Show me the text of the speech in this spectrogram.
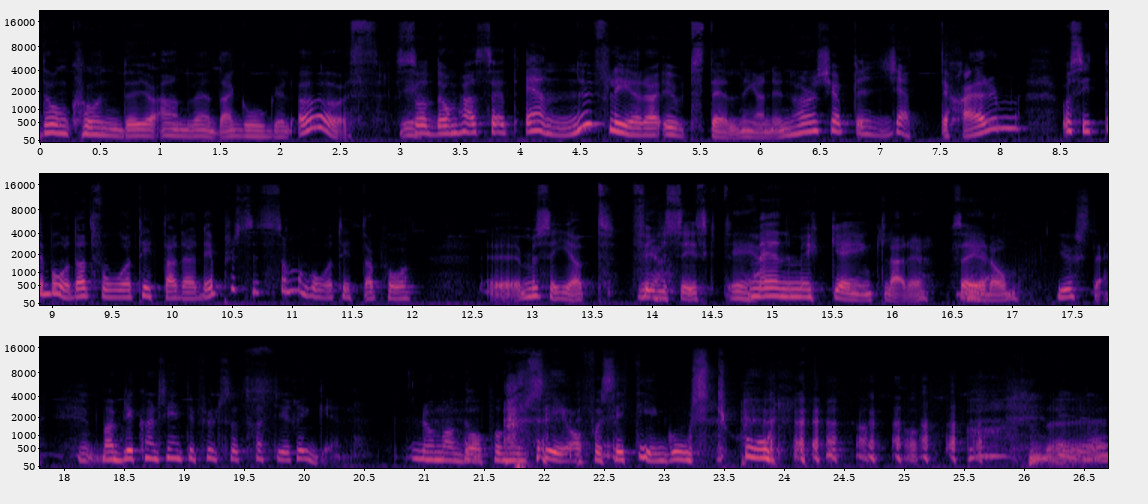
de kunde ju använda Google Earth. Så Ja. de har sett ännu flera utställningar nu. Nu har de köpt en jätteskärm och sitter båda två och tittar där. Det är precis som att gå och titta på eh, museet fysiskt, men mycket enklare, säger de. just det. Mm. Man blir kanske inte fullt så trött i ryggen när man går på museum och får sitta i en god stol. Ja,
